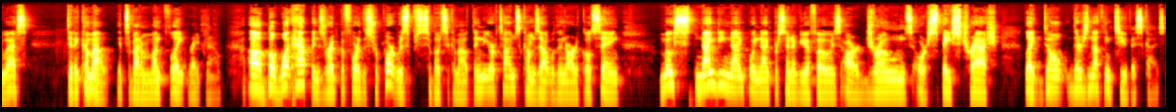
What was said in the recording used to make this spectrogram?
US. Didn't come out. It's about a month late right now. Uh, but what happens right before this report was supposed to come out? The New York Times comes out with an article saying most 99.9% of UFOs are drones or space trash. Like, don't, there's nothing to this, guys.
